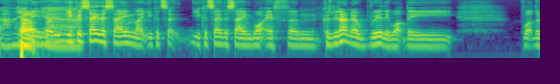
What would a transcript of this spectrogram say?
I mean, Yeah, I But- mean, but you could say the same. Like you could say you could say the same. What if? Um, because we don't know really what the what the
